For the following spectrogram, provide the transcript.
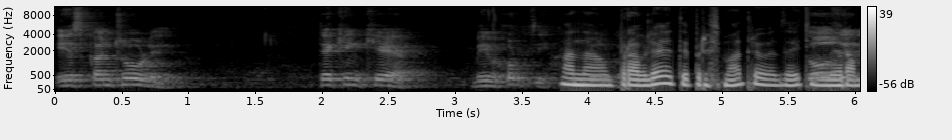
Is controlling, taking care. Она управляет и присматривает за этим миром.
